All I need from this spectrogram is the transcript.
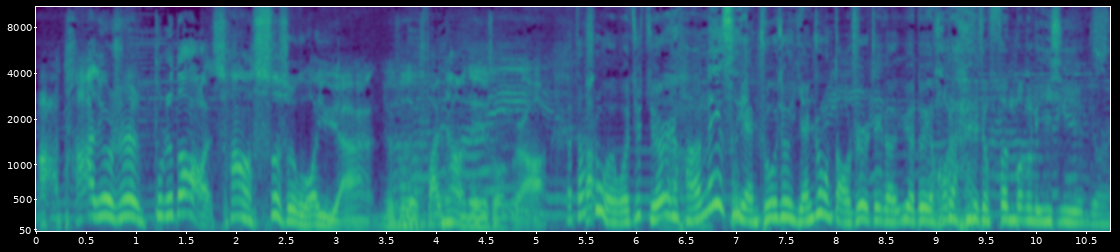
啊，他就是不知道唱四十国语言，就是翻唱这一首歌啊。当时我我就觉得好像那次演出就严重导致这个乐队后来就分崩离析，就是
